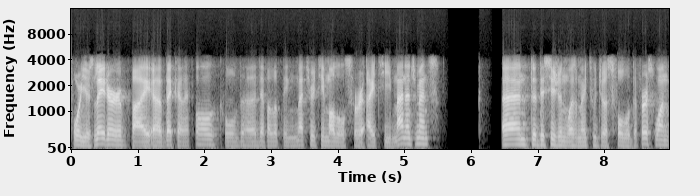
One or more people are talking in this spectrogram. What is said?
four years later by uh, Becker et al. called uh, Developing Maturity Models for IT Management. And the decision was made to just follow the first one.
